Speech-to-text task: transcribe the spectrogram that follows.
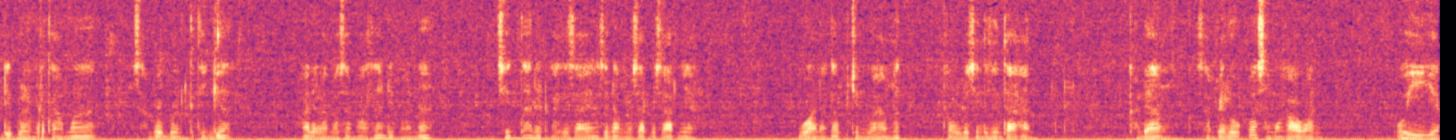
Di bulan pertama sampai bulan ketiga adalah masa-masa di mana cinta dan kasih sayang sedang besar-besarnya. Gue anaknya bucin banget kalau udah cinta-cintaan. Kadang sampai lupa sama kawan. Oh iya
